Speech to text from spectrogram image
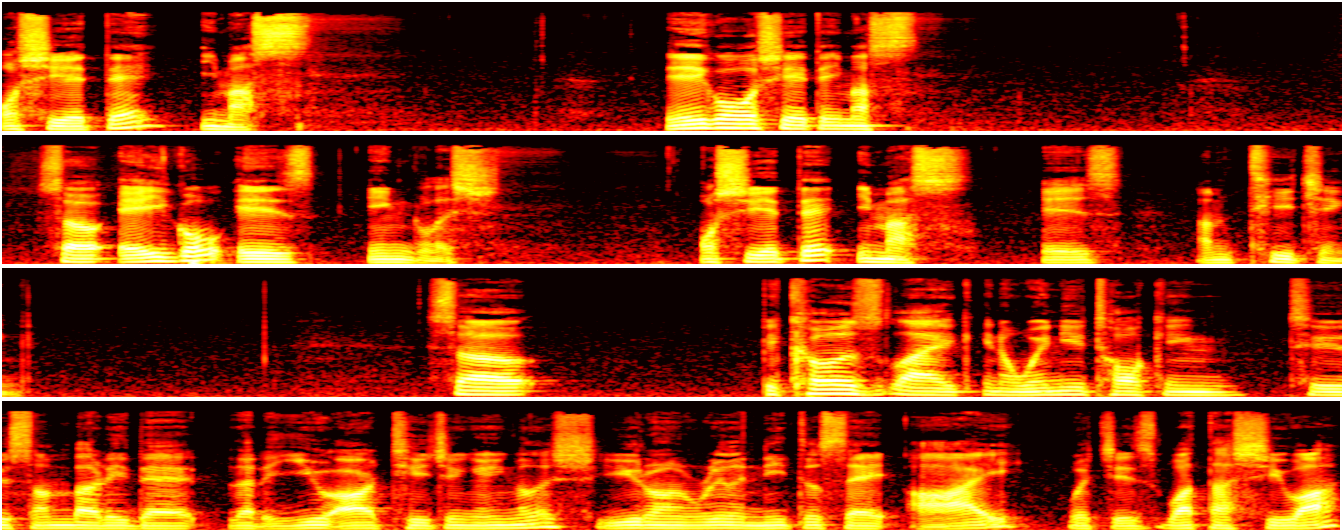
教えています英語を教えています So 英語 is English 教えています is I'm teaching So, because like you know, when you're talking to somebody that that you are teaching English, you don't really need to say I, which is watashi wa.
